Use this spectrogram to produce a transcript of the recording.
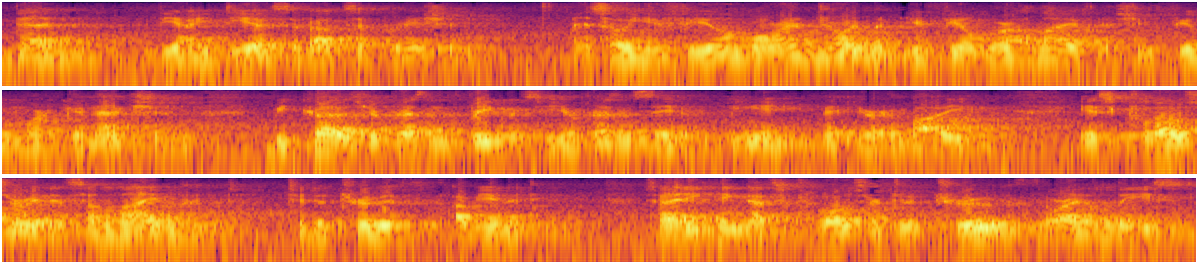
than the ideas about separation. And so you feel more enjoyment, you feel more aliveness, you feel more connection because your present frequency, your present state of being that you're embodying is closer in its alignment to the truth of unity. So anything that's closer to truth, or at least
